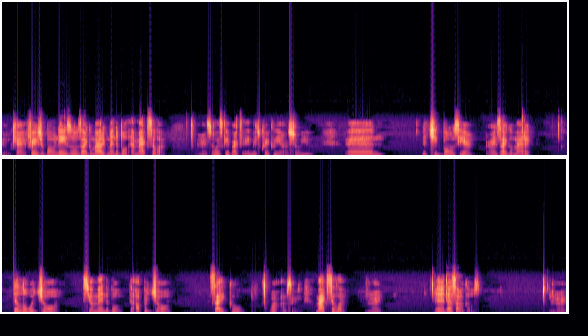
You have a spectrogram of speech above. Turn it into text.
Okay, facial bone, nasal, zygomatic, mandible, and maxilla. Alright, so let's get back to image quickly. I'll show you. And the cheekbones here, right, zygomatic. The lower jaw is your mandible. The upper jaw, zygo, well, I'm sorry, maxilla. Alright, and that's how it goes. Alright,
